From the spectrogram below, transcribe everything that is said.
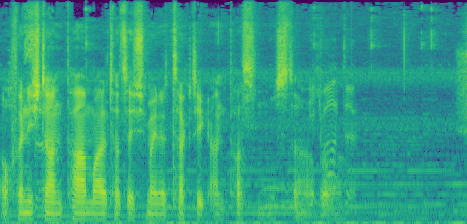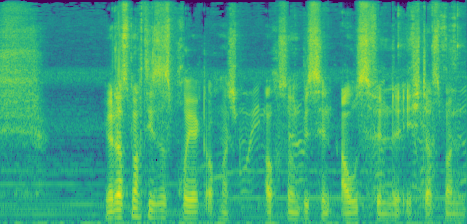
Auch wenn ich da ein paar Mal tatsächlich meine Taktik anpassen musste, aber... Ja, das macht dieses Projekt auch, manchmal, auch so ein bisschen aus, finde ich, dass man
